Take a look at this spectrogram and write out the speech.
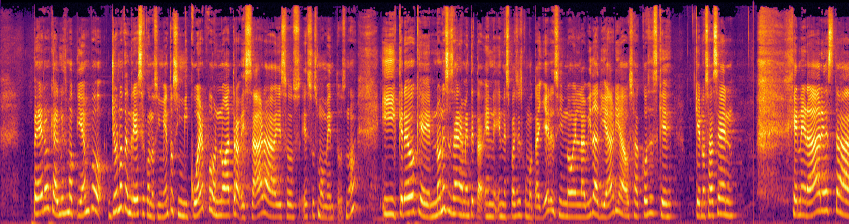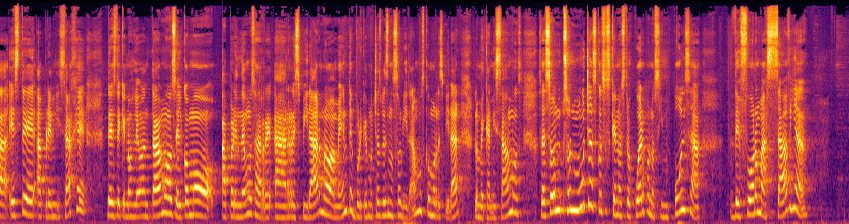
pero que al mismo tiempo yo no tendría ese conocimiento si mi cuerpo no atravesara esos, esos momentos, ¿no? Y creo que no necesariamente en, en espacios como talleres, sino en la vida diaria, o sea, cosas que, que nos hacen generar esta, este aprendizaje desde que nos levantamos, el cómo aprendemos a, a, respirar nuevamente, porque muchas veces nos olvidamos cómo respirar, lo mecanizamos. O sea, son, son muchas cosas que nuestro cuerpo nos impulsa de forma sabia.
